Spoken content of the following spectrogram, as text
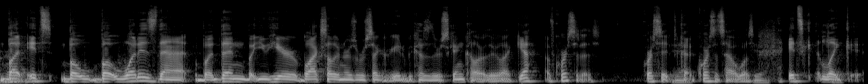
But it's but but what is that? But then but you hear black Southerners were segregated because of their skin color. They're like, yeah, of course it is. Of course it. Of course that's how it was. It's like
